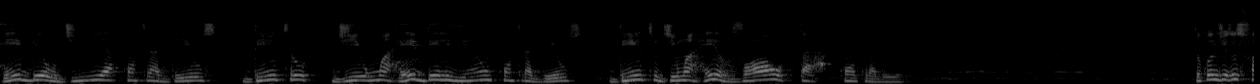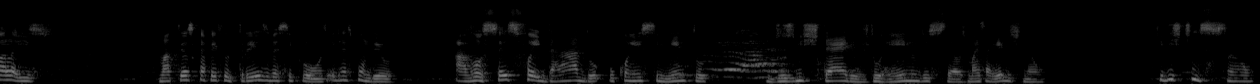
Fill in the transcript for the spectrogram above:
rebeldia contra Deus, dentro de uma rebelião contra Deus, dentro de uma revolta contra Deus. Então, quando Jesus fala isso, Mateus capítulo 13, versículo 11, ele respondeu: A vocês foi dado o conhecimento dos mistérios do reino dos céus, mas a eles não. Que distinção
